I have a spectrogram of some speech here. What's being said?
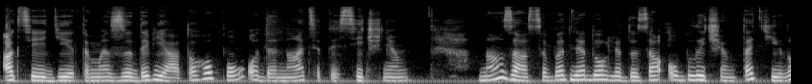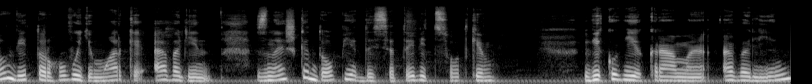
Акція діятиме з 9 по 11 січня. На засоби для догляду за обличчям та тілом від торгової марки Evelyn. Знижки до 50%. Вікові креми Evelyn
